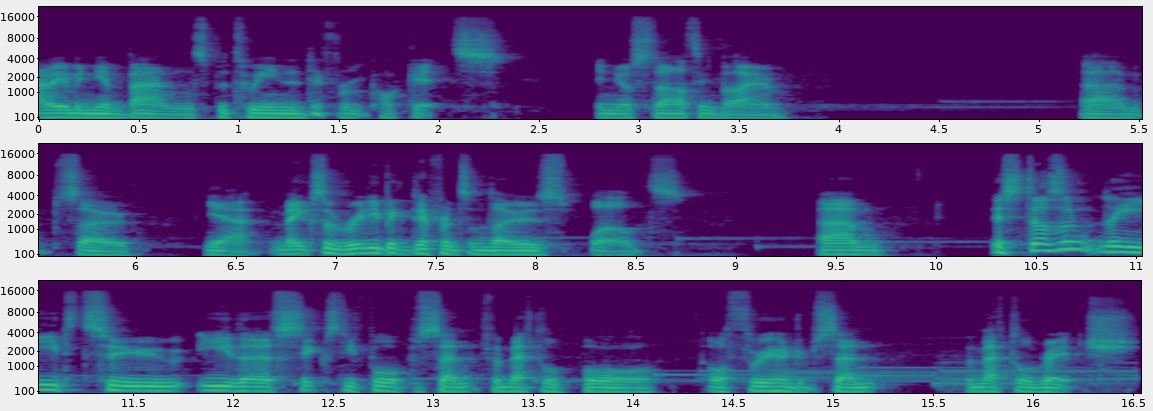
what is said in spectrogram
aluminium bands between the different pockets in your starting biome. Um, so yeah, makes a really big difference on those worlds. Um, this doesn't lead to either 64% for metal poor or 300% for metal rich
